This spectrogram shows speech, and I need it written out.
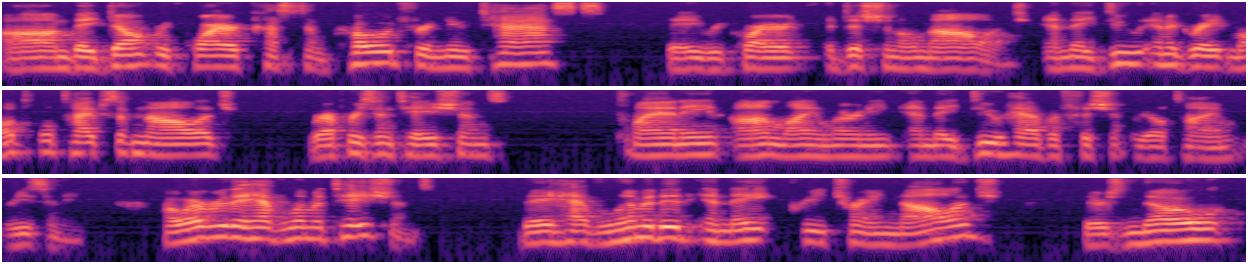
Um, they don't require custom code for new tasks. They require additional knowledge, and they do integrate multiple types of knowledge, representations, planning, online learning, and they do have efficient real-time reasoning. However, they have limitations. They have limited innate pre-trained knowledge. There's no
